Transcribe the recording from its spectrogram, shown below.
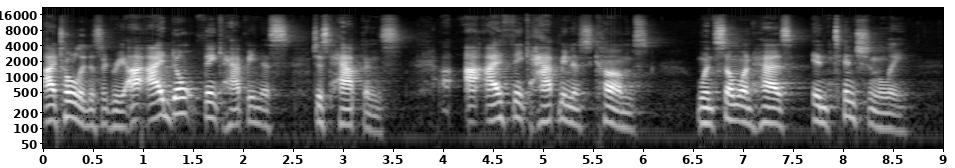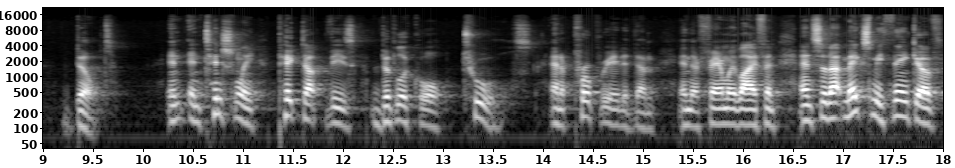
I totally disagree. I, I don't think happiness just happens. I, I think happiness comes when someone has intentionally built, in, intentionally picked up these biblical tools and appropriated them in their family life. And, and so that makes me think of,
